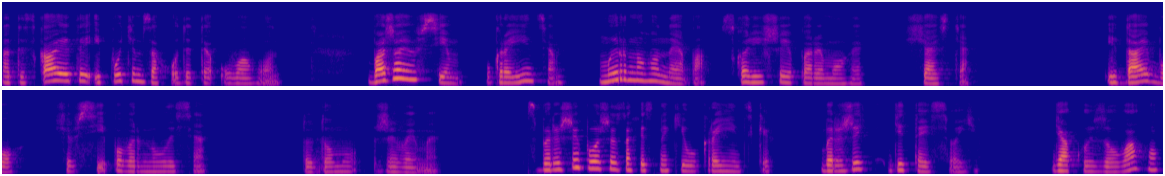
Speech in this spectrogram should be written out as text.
натискаєте і потім заходите у вагон. Бажаю всім українцям мирного неба, скорішої перемоги, щастя. І дай Бог, щоб всі повернулися додому живими. Збережи Боже захисників українських, бережи дітей своїх. Дякую за увагу.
